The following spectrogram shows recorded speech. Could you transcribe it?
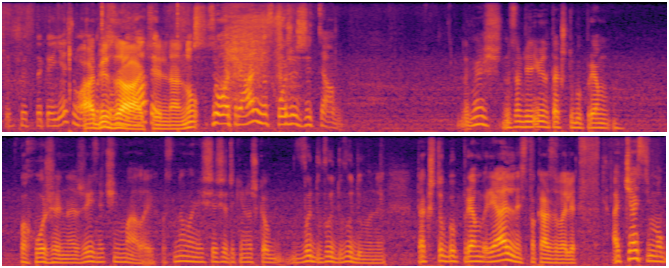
що- щось таке є, що можеш порекомендувати, Обязательно. Ну, що от реально схоже з життям. да, понимаешь, на самом деле именно так, чтобы прям похожие на жизнь, очень мало их. В основном они все все-таки немножко выд- выд- выдуманные. Так, чтобы прям реальность показывали. Отчасти могу,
